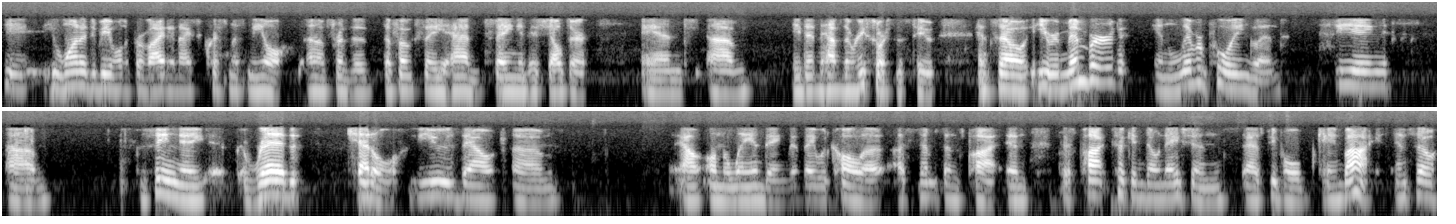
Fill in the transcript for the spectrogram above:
he he wanted to be able to provide a nice Christmas meal uh, for the the folks that he had staying in his shelter, and um, he didn't have the resources to, and so he remembered in Liverpool, England, seeing um, seeing a, red kettle used out um, out on the landing that they would call a, a Simpson's pot. And this pot took in donations as people came by. And so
